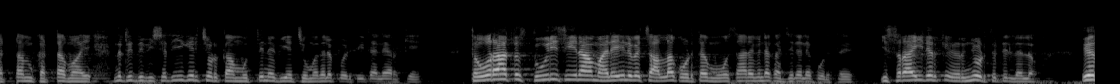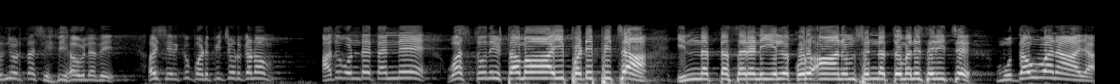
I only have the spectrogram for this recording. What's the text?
ഘട്ടം ഘട്ടമായി. എന്നിട്ട് ഇത് വിശദീകരിച്ചു കൊടുക്കാൻ മുത്തുനബിയെ ചുമതലപ്പെടുത്തിയിട്ടല്ലേ ഇറക്കി തൗറാത്ത് സ്തൂരി സീന മലയിൽ വെച്ച് അള്ള കൊടുത്ത് മൂസാനബിന്റെ കജിലല്ലേ കൊടുത്ത്. ഇസ്രായേലിയർക്ക് എറിഞ്ഞു കൊടുത്തിട്ടില്ലല്ലോ. എറിഞ്ഞു കൊടുത്താൽ ശരിയാവില്ലതേ അത് ശരിക്കും പഠിപ്പിച്ചു കൊടുക്കണം. അതുകൊണ്ട് തന്നെ വസ്തുനിഷ്ഠമായി പഠിപ്പിച്ച ഇന്നത്തെ സരണിയിൽ ഖുർആാനും സുന്നത്തും അനുസരിച്ച് മുതവനായ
